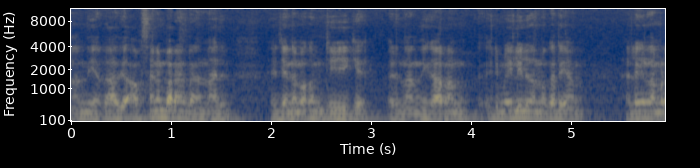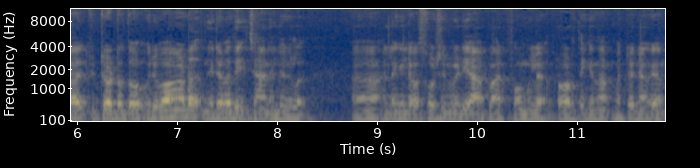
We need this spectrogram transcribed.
നന്ദി. അത് ആദ്യം അവസാനം പറയണ്ട എന്നാലും ജനമുഖം ടി വിക്ക് ഒരു നന്ദി. കാരണം എരുമേലിയിൽ നമുക്കറിയാം അല്ലെങ്കിൽ നമ്മുടെ ചുറ്റുവട്ടത്ത് ഒരുപാട് നിരവധി ചാനലുകൾ അല്ലെങ്കിൽ സോഷ്യൽ മീഡിയ പ്ലാറ്റ്ഫോമിൽ പ്രവർത്തിക്കുന്ന മറ്റനേകം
